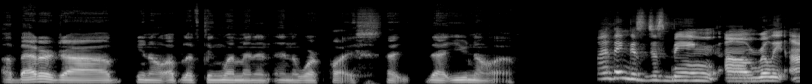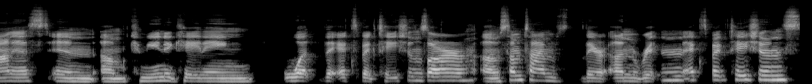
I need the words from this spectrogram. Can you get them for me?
a better job, you know, uplifting women in, in the workplace that that you know of? I think it's just being um, really honest and um, communicating what the expectations are. Um, sometimes they're unwritten expectations,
